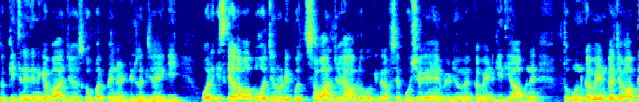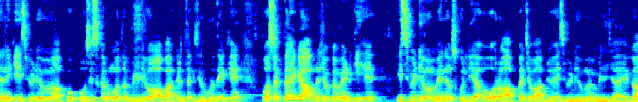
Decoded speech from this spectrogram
तो कितने दिन के बाद जो है उसके ऊपर पेनल्टी लग जाएगी? और इसके अलावा बहुत ज़रूरी कुछ सवाल जो है आप लोगों की तरफ़ से पूछे गए हैं, वीडियो में कमेंट की थी आपने तो उन कमेंट का जवाब देने की इस वीडियो में आपको कोशिश करूँगा। तो वीडियो आप आखिर तक ज़रूर देखें। हो सकता है कि आपने जो कमेंट की है इस वीडियो में मैंने उसको लिया हो और आपका जवाब जो है इस वीडियो में मिल जाएगा।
